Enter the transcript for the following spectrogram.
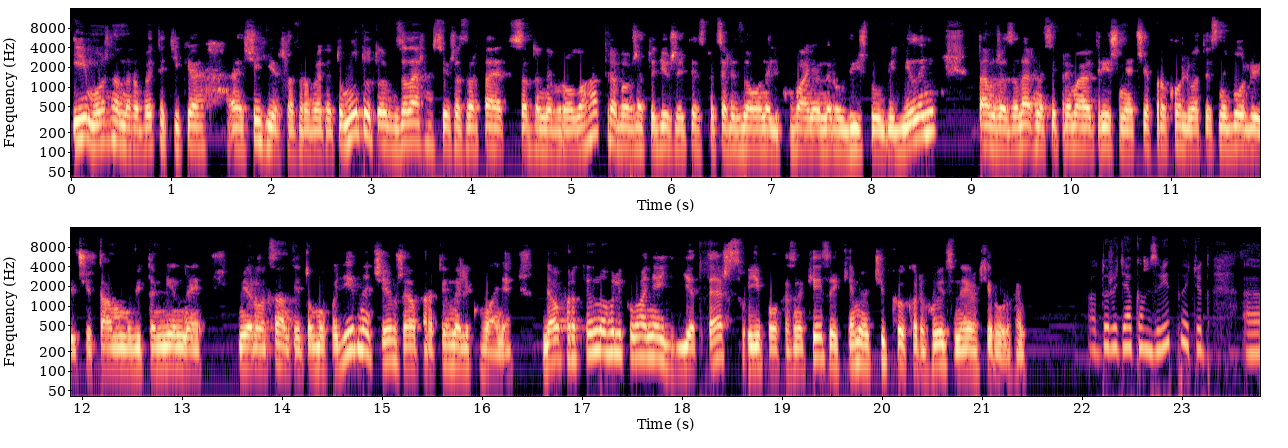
І можна наробити тільки е, ще гірше зробити. Тому тут в залежності вже звертається до невролога. Треба вже тоді вже йти в спеціалізоване лікування в неврологічному відділенні. Там вже в залежності приймають рішення, чи проколювати знеболюючі там вітаміни, міролаксанти і тому подібне, чи вже оперативне лікування. Для оперативного лікування є теж свої показники, за якими чітко коригуються нейрохірурги. Дуже дякуємо за відповідь. От е,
